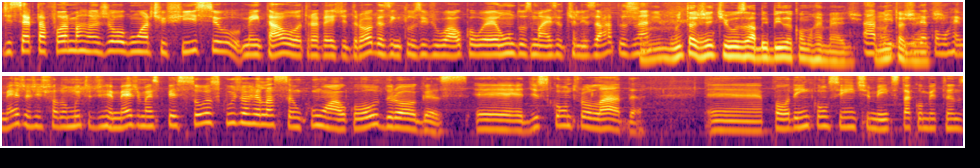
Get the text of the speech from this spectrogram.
de certa forma, arranjou algum artifício mental através de drogas, inclusive o álcool é um dos mais utilizados, sim, né? Sim, muita gente usa a bebida como remédio. A muita bebida gente. como remédio, a gente falou muito de remédio, mas pessoas cuja relação com álcool ou drogas é descontrolada é, podem inconscientemente estar cometendo,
